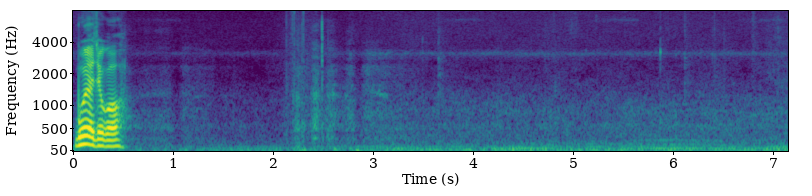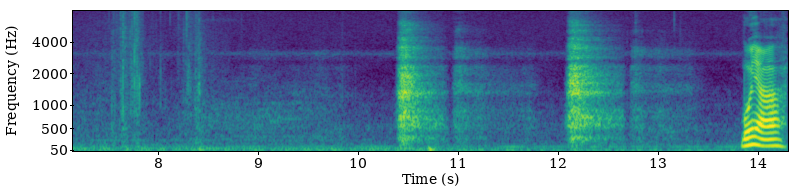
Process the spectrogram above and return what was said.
뭐야 저거 뭐냐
